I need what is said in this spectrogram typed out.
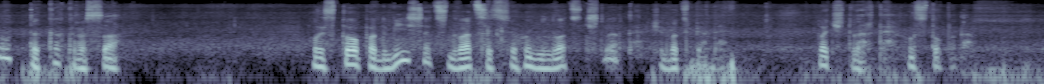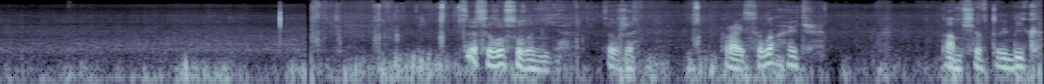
От така краса. Листопад місяць, 20, сьогодні 24 чи 25? 24 листопада. Це село Соломія. Це вже край села геть. Там ще в той бік.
